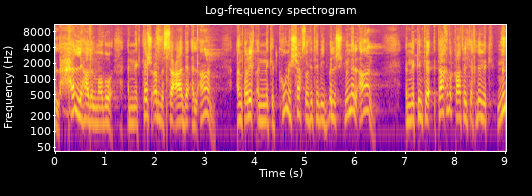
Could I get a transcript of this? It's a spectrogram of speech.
الحل لهذا الموضوع إنك تشعر بالسعادة الآن عن طريق إنك تكون الشخص اللي أنت تبي تبلش من الآن. إنك أنت تأخذ القرارات اللي تخدمك من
